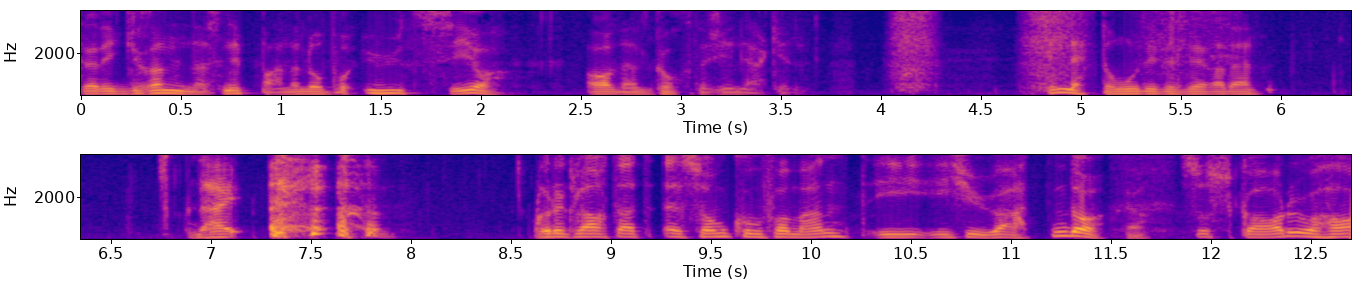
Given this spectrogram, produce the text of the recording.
Der de grønne snippene lå på utsida av den korte skinnjakken. Ikke lett å modifisere den. Nei. Og det er klart at eh, som konfirmant i, i 2018 da, Ja. så skal du ha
